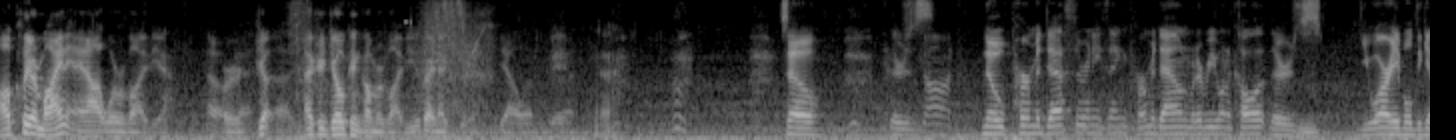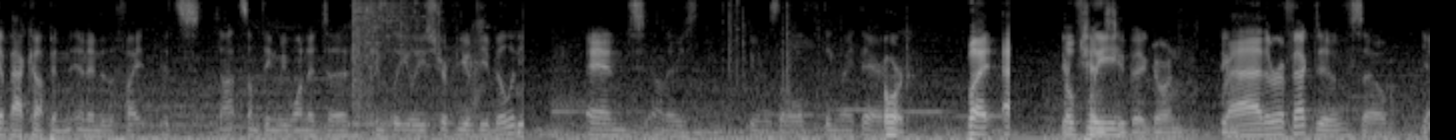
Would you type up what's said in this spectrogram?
I'll clear mine and I will revive you. Oh, or okay. Jo- Uh, actually, Joe can come revive you. He's right next to you. Yeah, I'll let him do it. Yeah. So, there's no permadeath or anything, permadown, whatever you want to call it. There's, you are able to get back up and, and into the fight. It's not something we wanted to completely strip you of the ability. And oh, there's doing his little thing right there. Sword. But uh, Your hopefully, chin's too big, Jordan. rather effective. So, yeah.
